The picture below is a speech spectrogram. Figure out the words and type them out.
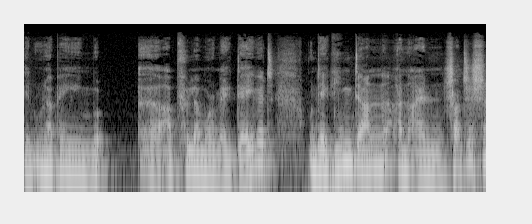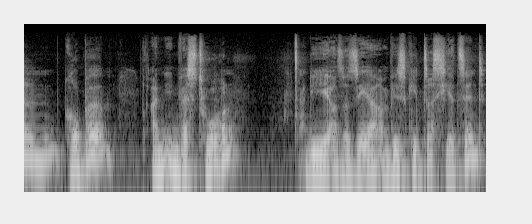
den unabhängigen äh, Abfüller Murray McDavid und der ging dann an eine schottische Gruppe, an Investoren die also sehr am Whisky interessiert sind.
